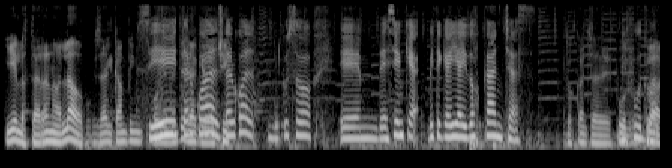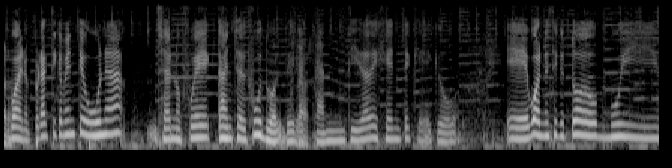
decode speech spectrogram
y en los terrenos al lado, porque ya el camping Sí, tal cual, tal cual. Incluso eh, decían que, viste que ahí hay dos canchas Dos canchas de fútbol. de fútbol. claro. Bueno, prácticamente una ya no fue cancha de fútbol, de Claro. la cantidad de gente que, que hubo. Eh, bueno, dice que todo muy,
